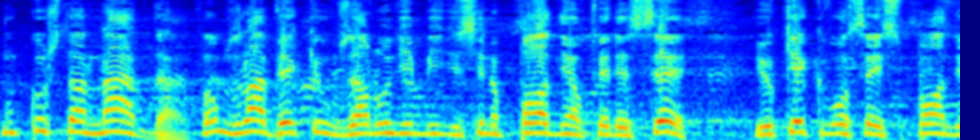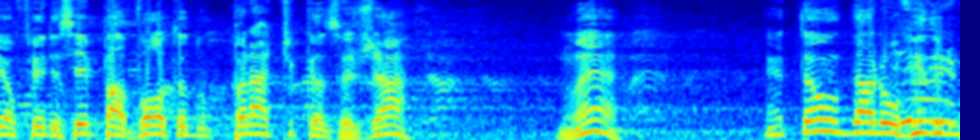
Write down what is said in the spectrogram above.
Não custa nada. Vamos lá ver o que os alunos de medicina podem oferecer e o que, que vocês podem oferecer para a volta do Práticas já. Não é? Então, dar ouvido de Então,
